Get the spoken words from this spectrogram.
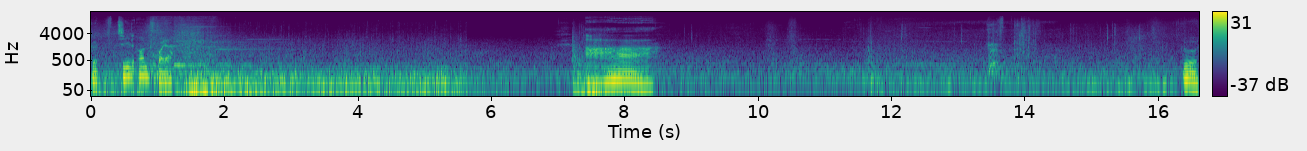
Gut, Ziel und Feuer. Ah. Gut.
